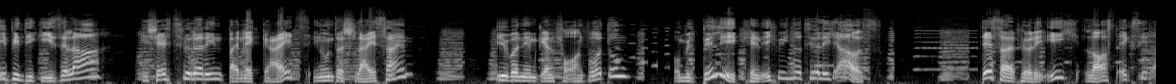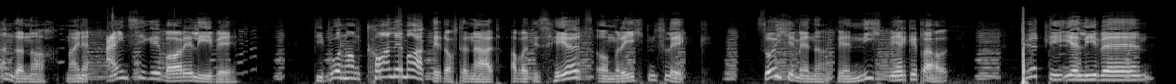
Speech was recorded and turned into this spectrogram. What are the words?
Ich bin die Gisela, Geschäftsführerin bei McGuides in Unterschleißheim. Ich übernehme gern Verantwortung und mit Billy kenne ich mich natürlich aus. Deshalb höre ich Last Exit Andernach, meine einzige wahre Liebe. Die Buren haben keine Markt auf der Naht, aber das Herz am rechten Fleck. Solche Männer werden nicht mehr gebaut. Bitte, ihr Lieben!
